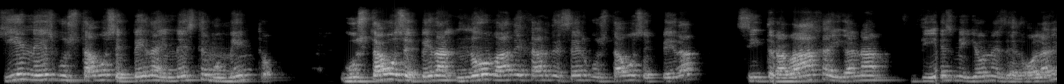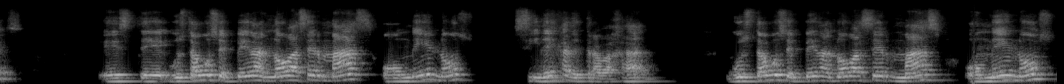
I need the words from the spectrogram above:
¿Quién es Gustavo Cepeda en este momento? Gustavo Cepeda no va a dejar de ser Gustavo Cepeda si trabaja y gana 10 millones de dólares. Este, Gustavo Cepeda no va a ser más o menos si deja de trabajar. Gustavo Cepeda no va a ser más o menos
